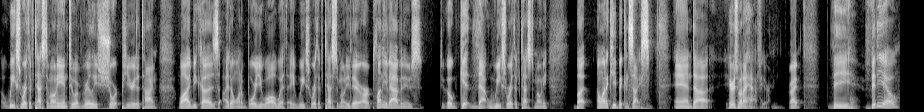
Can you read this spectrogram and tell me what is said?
a week's worth of testimony into a really short period of time. Why? Because I don't want to bore you all with a week's worth of testimony. There are plenty of avenues to go get that week's worth of testimony, but I want to keep it concise. And uh, here's what I have here, right? The video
